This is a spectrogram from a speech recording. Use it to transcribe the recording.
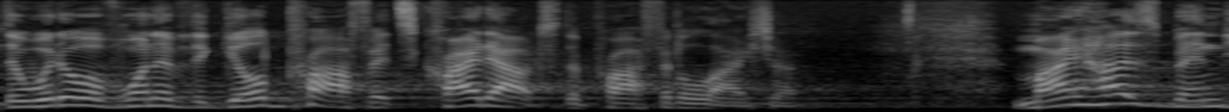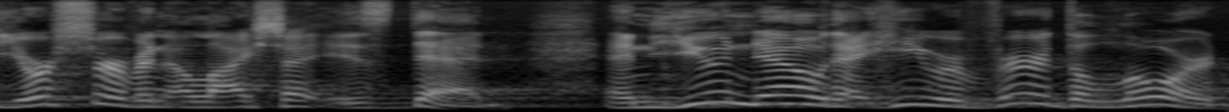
the widow of one of the guild prophets, cried out to the prophet Elisha. My husband, your servant Elisha, is dead, and you know that he revered the Lord,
